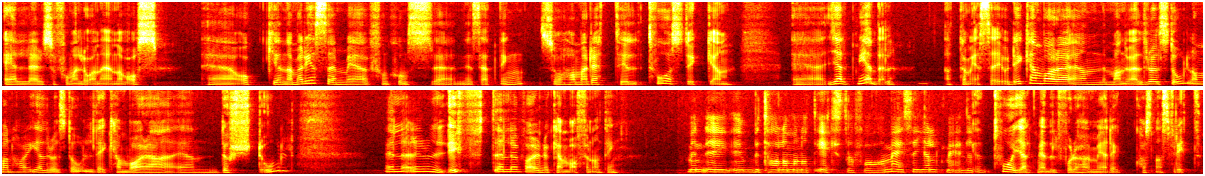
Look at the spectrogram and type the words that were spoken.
eller så får man låna en av oss. Eh, och när man reser med funktionsnedsättning så har man rätt till två stycken eh, hjälpmedel att ta med sig. Och det kan vara en manuell rullstol om man har elrullstol. Det kan vara en duschstol eller en lyft eller vad det nu kan vara för någonting. Men eh, betalar man något extra för att ha med sig hjälpmedel? Två hjälpmedel får du ha med dig kostnadsfritt.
